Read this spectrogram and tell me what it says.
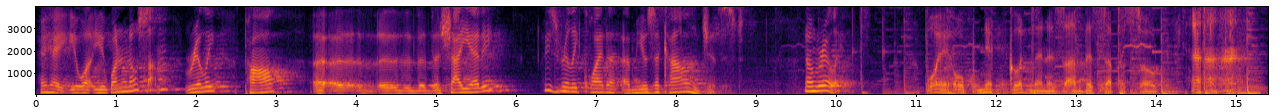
Hey, hey, you want you want to know something? Really, Paul? Uh, uh, the the, Shy He's really quite a, a musicologist. No, really. Boy, I hope Nick Goodman is on this episode.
